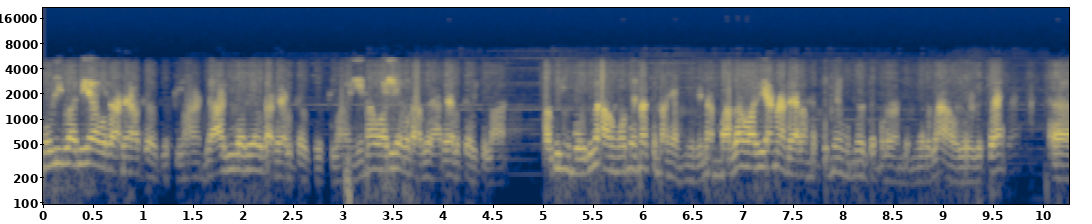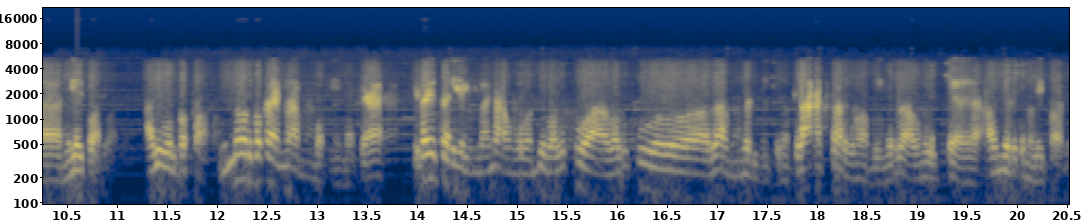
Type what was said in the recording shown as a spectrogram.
மொழி வாரியா ஒரு அடையாளத்தை வச்சுக்கலாம் ஜாதி வாரியா ஒரு அடையாளத்தை வச்சுக்கலாம் இன வாரியா ஒரு அடையாளத்தை வைக்கலாம் அப்படிங்கும்போது அவங்க வந்து என்ன சொன்னாங்க அப்படின்னா மத வாரியான அடையாளம் மட்டுமே முன்னேற்றப்பட வேண்டும்ங்கிறது தான் அவங்க எடுத்த நிலைப்பாடு. அது ஒரு பக்கம். இன்னொரு பக்கம் என்ன அப்படின்னு பார்த்தீங்கன்னாக்க இடதுசாரிகள் இருந்தாங்க அவங்க வந்து வகுப்பு வகுப்பு தான் முன்னெடுக்கணும் கிளாஸா இருக்கணும் அப்படிங்கிறது அவங்க வச்ச அவங்க எடுத்த நிலைப்பாடு.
